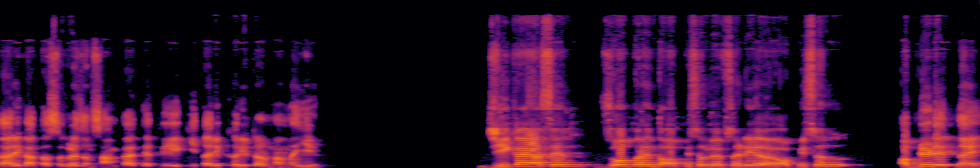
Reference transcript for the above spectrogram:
तारीख आता सगळेजण सांगतायत त्यातली एकही तारीख खरी ठरणार नाहीये. जी काय असेल जोपर्यंत ऑफिशियल वेबसाईट ऑफिशियल अपडेट येत नाही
